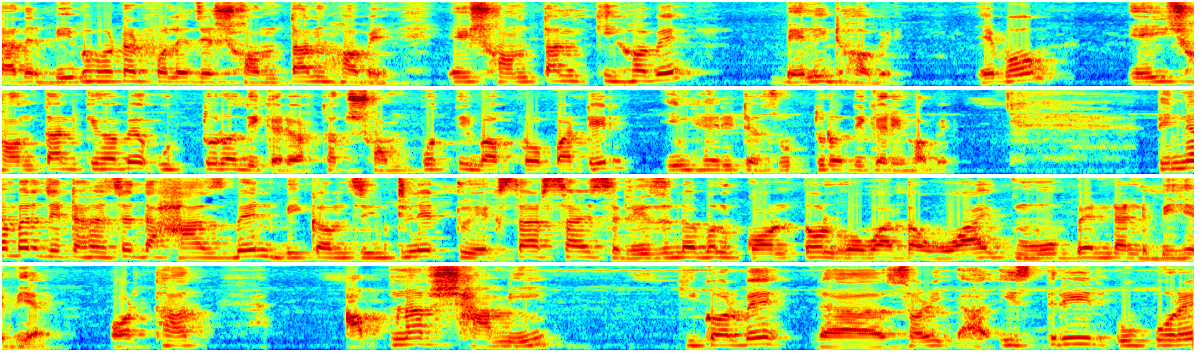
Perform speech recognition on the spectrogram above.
তাদের বিবাহটার ফলে যে সন্তান হবে, এই সন্তান কি হবে? ভ্যালিড হবে। এবং এই সন্তান কি হবে? উত্তরাধিকারী, অর্থাৎ সম্পত্তি বা প্রপার্টির ইনহেরিটেন্স উত্তরাধিকারী হবে। তিন নম্বরে যেটা হয়েছে the husband becomes intellect to exercise reasonable control over the wife movement and behaviour অর্থাৎ আপনার স্বামী কি করবে? সরি স্ত্রীর উপরে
